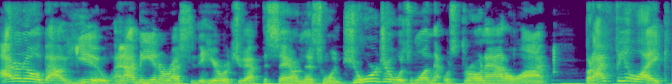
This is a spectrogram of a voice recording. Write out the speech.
I don't know about you, and I'd be interested to hear what you have to say on this one. Georgia was one that was thrown out a lot, but I feel like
